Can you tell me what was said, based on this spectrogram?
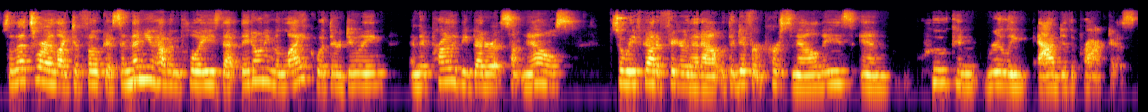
So that's where I like to focus. And then you have employees that they don't even like what they're doing and they'd probably be better at something else. So we've got to figure that out with the different personalities and who can really add to the practice.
